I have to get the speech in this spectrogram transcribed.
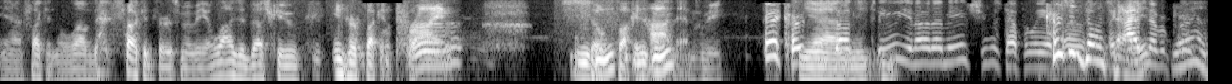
yeah, I fucking love that fucking first movie. Eliza Dushku in her fucking prime. So Mhm, fucking mhm. hot in that movie. Yeah, Kirsten Yeah, I Dunst mean- too. You know what I mean? She was definitely a, Kirsten uh, Dunst like, I've it. never per- yeah.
